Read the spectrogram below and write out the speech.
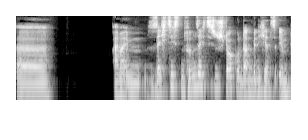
äh, einmal im 60., 65. Stock und dann bin ich jetzt im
